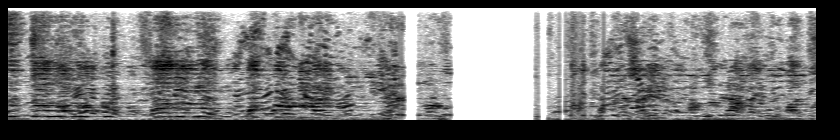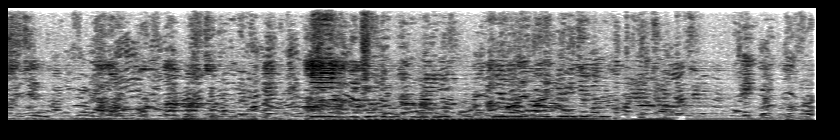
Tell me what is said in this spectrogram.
উজ্জ্বল অদ্বিতীয় অধিকারী তিনি হলেন আমি মনে করি তিনি জীবন এই তথ্যগুলো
